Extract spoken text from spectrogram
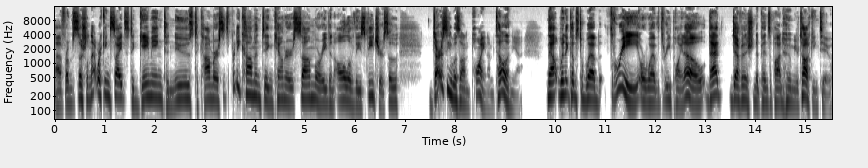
Uh, from social networking sites to gaming to news to commerce it's pretty common to encounter some or even all of these features. So Darcy was on point, I'm telling you. Now, when it comes to Web 3 or Web 3.0, that definition depends upon whom you're talking to.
